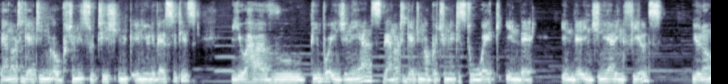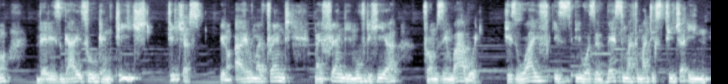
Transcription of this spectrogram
they are not getting opportunities to teach in, in universities you have people engineers they are not getting opportunities to work in the in the engineering fields you know there is guys who can teach teachers you know i have my friend my friend he moved here from zimbabwe. His wife is he was the best mathematics teacher in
